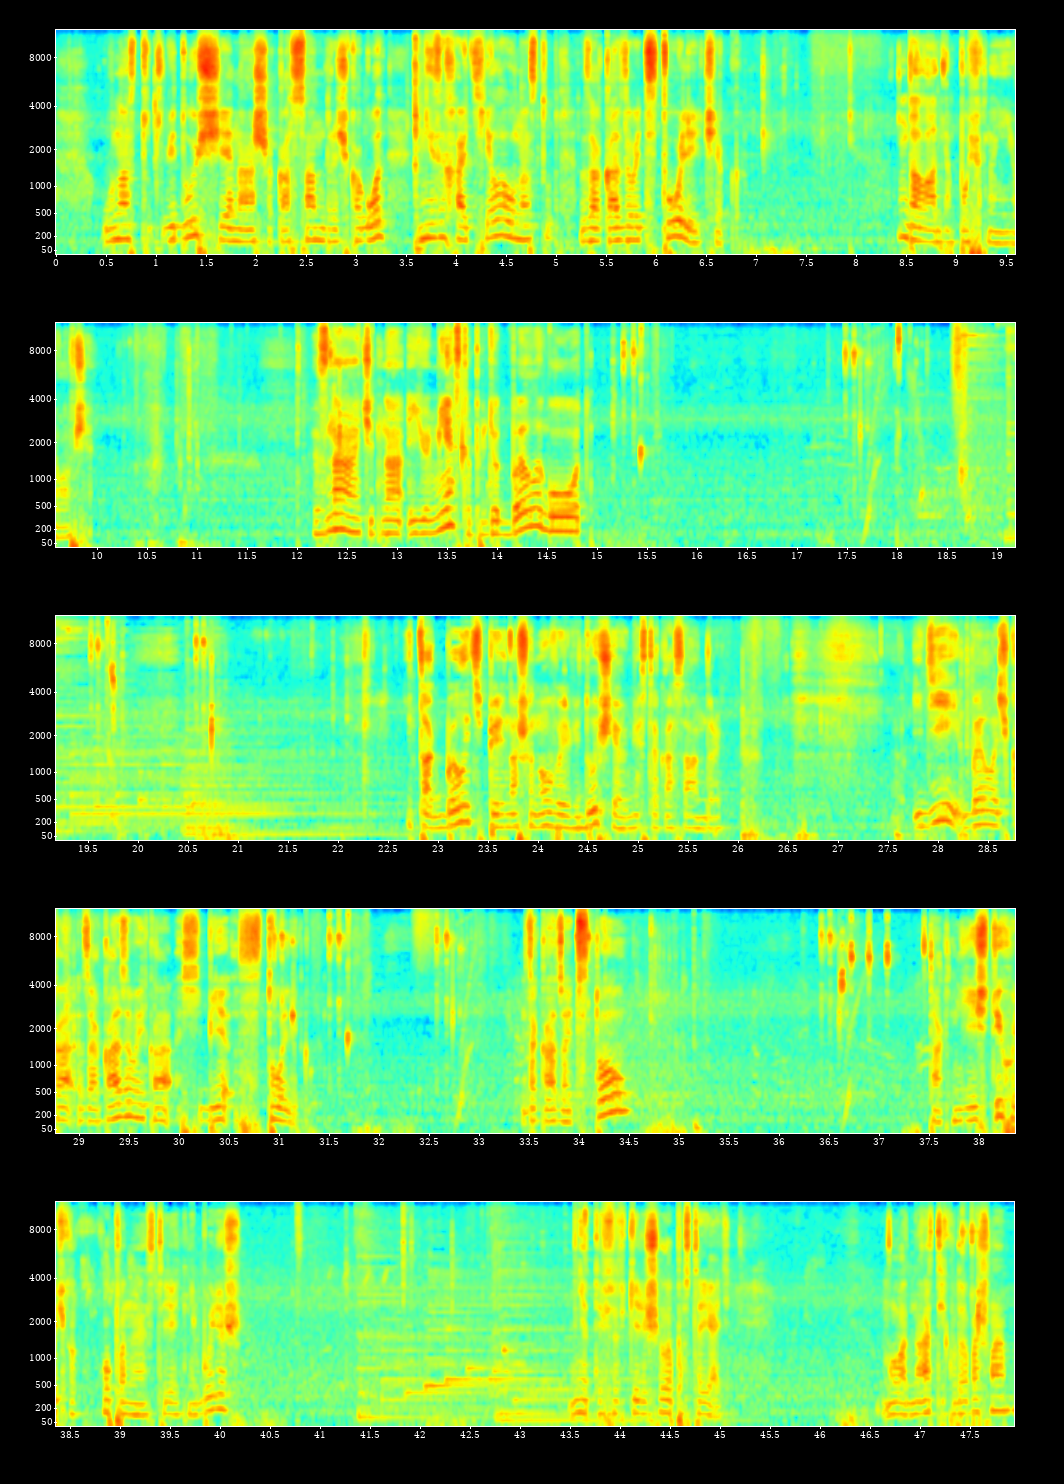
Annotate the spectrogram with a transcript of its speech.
у нас тут ведущая наша Кассандрочка Год не захотела у нас тут заказывать столичек. Ну да ладно, пофиг на нее вообще. Значит, на ее место придет Белла Год. Итак, Белла теперь наша новая ведущая вместо Кассандры. Иди, Белочка, заказывай-ка себе столик. Заказать стол. Так, надеюсь, ты хоть как копанная стоять не будешь. Нет, ты все-таки решила постоять. Ну ладно, а ты куда пошла?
